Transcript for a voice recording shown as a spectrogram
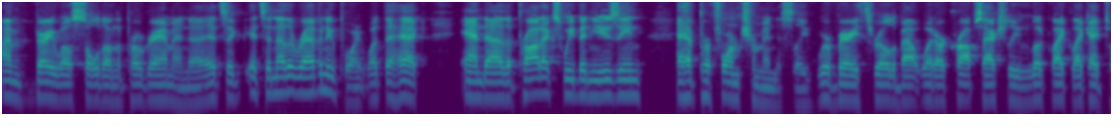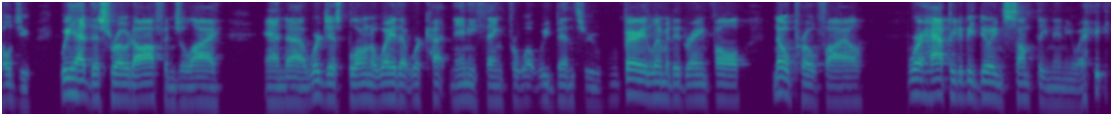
I'm very well sold on the program, and uh, it's a it's another revenue point. What the heck? And uh, the products we've been using have performed tremendously. We're very thrilled about what our crops actually look like. Like I told you, we had this road off in July, and uh, we're just blown away that we're cutting anything for what we've been through. Very limited rainfall, no profile. We're happy to be doing something anyway.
